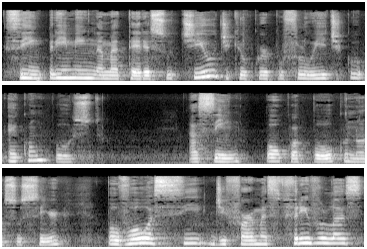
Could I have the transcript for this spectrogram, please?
que se imprimem na matéria sutil de que o corpo fluídico é composto. Assim, pouco a pouco, nosso ser povoa-se de formas frívolas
